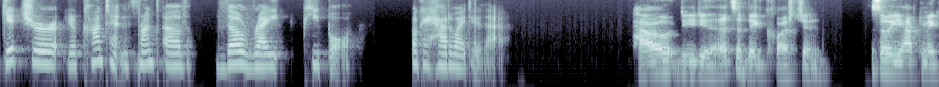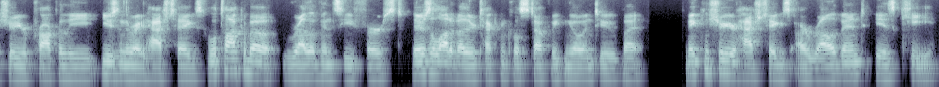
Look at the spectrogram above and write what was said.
get your, your content in front of the right people. Okay, how do I do that? How do you do that? That's a big question. So you have to make sure you're properly using the right hashtags. We'll talk about relevancy first. There's a lot of other technical stuff we can go into, but making sure your hashtags are relevant is key.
